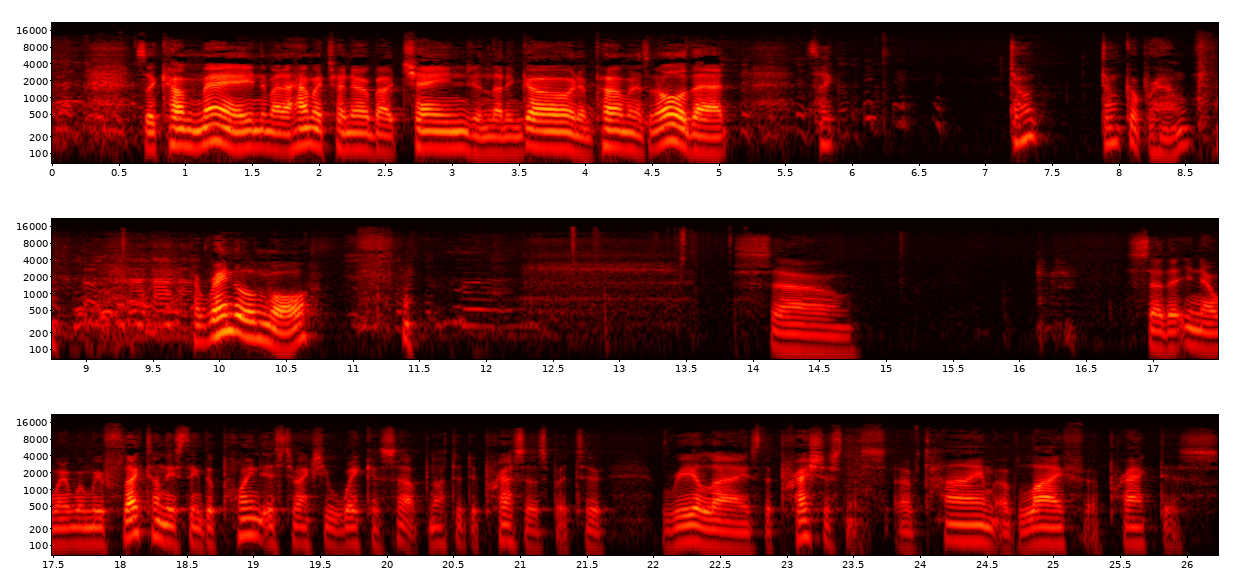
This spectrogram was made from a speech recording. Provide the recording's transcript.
so come May, no matter how much I know about change and letting go and impermanence and all of that, it's like, don't, don't go brown. Rain a little more. so, so that you know, when, when we reflect on these things, the point is to actually wake us up, not to depress us, but to realize the preciousness of time, of life, of practice.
